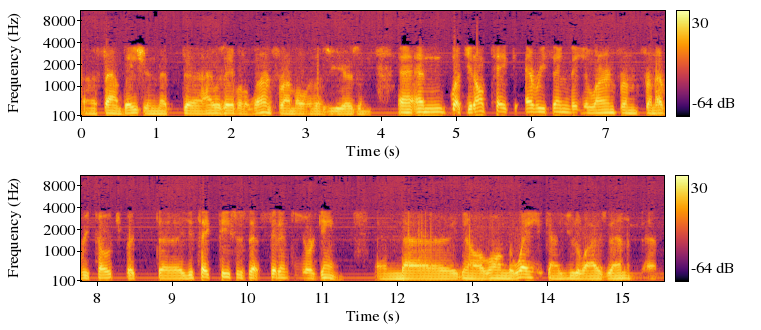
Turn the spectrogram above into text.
uh, foundation that uh, I was able to learn from over those years, and, and look, you don't take everything that you learn from from every coach, but uh, you take pieces that fit into your game, and uh, you know along the way you kind of utilize them, and, and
